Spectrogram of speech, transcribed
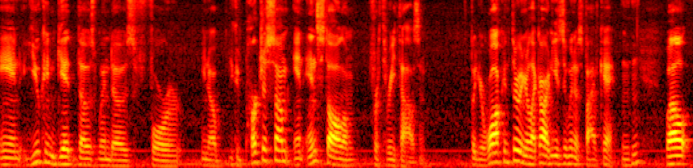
and you can get those windows for you know you can purchase them and install them for three thousand. But you're walking through and you're like, all right, it needs new windows, five k. Mhm. Well,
